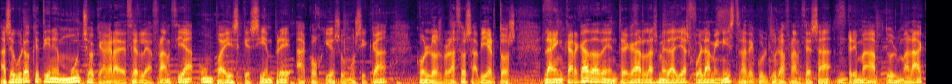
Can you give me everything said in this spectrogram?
aseguró que tiene mucho que agradecerle a Francia un país que siempre acogió su música con los brazos abiertos. La encargada de entregar las medallas fue la ministra de Cultura francesa, Rima Abdul Malak,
